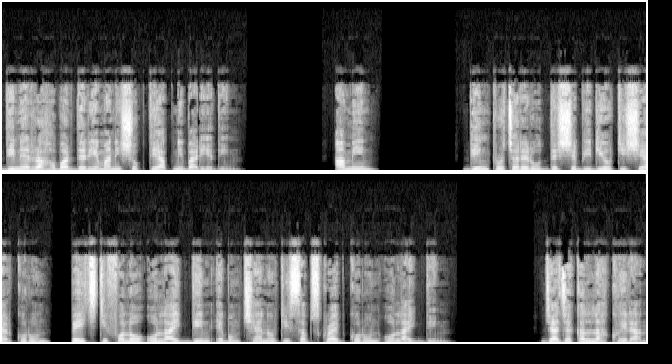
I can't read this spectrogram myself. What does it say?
দিনের রাহবারদের এমানি শক্তি আপনি বাড়িয়ে দিন। আমিন। দিন প্রচারের উদ্দেশ্যে ভিডিওটি শেয়ার করুন পেজটি ফলো ও লাইক দিন এবং চ্যানেলটি সাবস্ক্রাইব করুন ও লাইক দিন। জাজাকাল্লাহ খৈরান।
